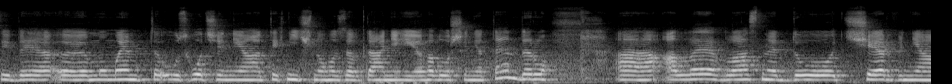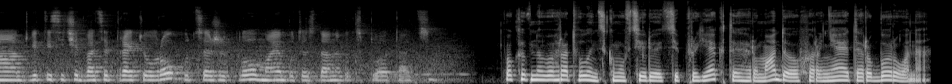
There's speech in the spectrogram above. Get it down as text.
йде момент узгодження технічного завдання і оголошення тендеру. Але власне до червня 2023 року це житло має бути здане в експлуатацію. Поки в Новоград-Волинському втілюють ці проєкти, громаду охороняє тероборона.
